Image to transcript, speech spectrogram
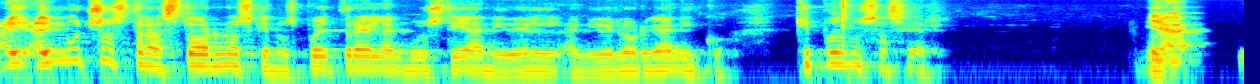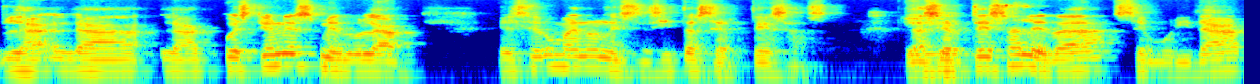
Hay, hay, muchos trastornos que nos puede traer la angustia a nivel, a nivel orgánico. ¿Qué podemos hacer? Mira, la, la, cuestión es medular. El ser humano necesita certezas. La certeza le da seguridad,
